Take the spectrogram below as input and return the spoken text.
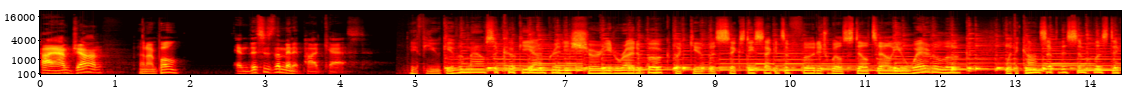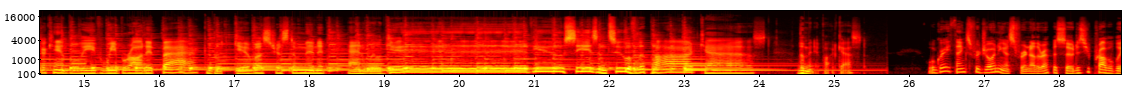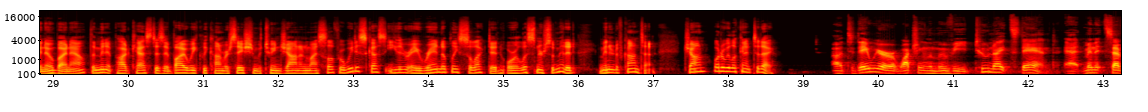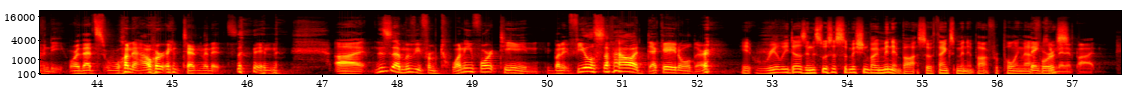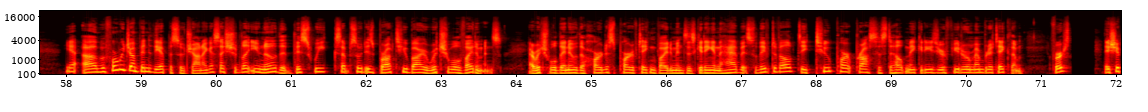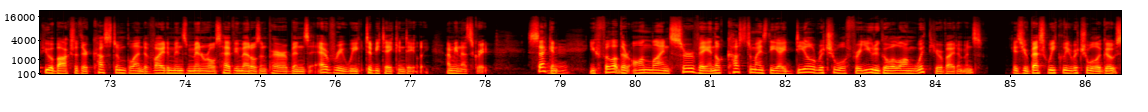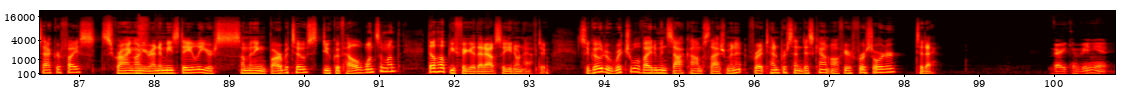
Hi, I'm John, And I'm Paul. and this is the Minute Podcast. If you give a mouse a cookie, I'm pretty sure he'd write a book. But give us 60 seconds of footage, we'll still tell you where to look. With a concept this simplistic, I can't believe we brought it back. But give us just a minute, and we'll give you season two of the podcast. The Minute Podcast. Well, great. Thanks for joining us for another episode. As you probably know by now, the Minute Podcast is a bi weekly conversation between John and myself where we discuss either a randomly selected or a listener submitted minute of content. John, what are we looking at today? Uh, today we are watching the movie Two Night Stand at minute 70, or that's one hour and 10 minutes. in, uh, this is a movie from 2014, but it feels somehow a decade older. It really does. And this was a submission by MinuteBot, so thanks, MinuteBot, for pulling that Thank for you, us. MinuteBot. Yeah, uh, before we jump into the episode, John, I guess I should let you know that this week's episode is brought to you by Ritual Vitamins. At Ritual, they know the hardest part of taking vitamins is getting in the habit, so they've developed a two part process to help make it easier for you to remember to take them. First, they ship you a box with their custom blend of vitamins, minerals, heavy metals, and parabens every week to be taken daily. I mean, that's great. 2nd mm-hmm. you fill out their online survey and they'll customize the ideal ritual for you to go along with your vitamins. Is your best weekly ritual a goat sacrifice, scrying on your enemies daily, or summoning Barbatos, Duke of Hell, once a month? They'll help you figure that out so you don't have to. So go to ritualvitamins.com slash minute for a 10% discount off your first order today. Very convenient.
